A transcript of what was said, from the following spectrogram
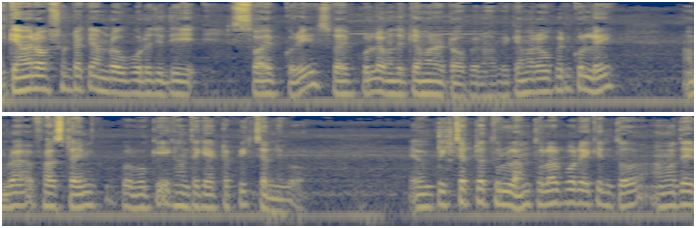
এই ক্যামেরা অপশনটাকে আমরা উপরে যদি সোয়াইপ করি সোয়াইপ করলে আমাদের ক্যামেরাটা ওপেন হবে। ক্যামেরা ওপেন করলেই আমরা ফার্স্ট টাইম করব কি, এখান থেকে একটা পিকচার নিব। এবং পিকচারটা তুললাম, তোলার পরে কিন্তু আমাদের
